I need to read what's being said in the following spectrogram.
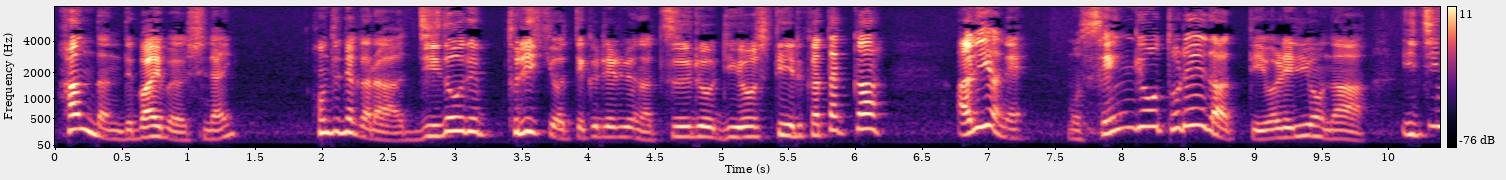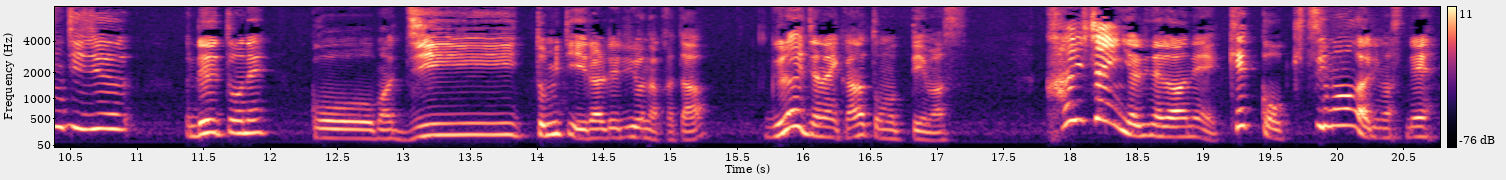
判断で売買をしない本当にだから自動で取引をやってくれるようなツールを利用している方かあるいはねもう専業トレーダーって言われるような一日中レートをねこう、まあ、じーっと見ていられるような方ぐらいじゃないかなと思っています。会社員やりながらね結構きついものがありますね。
